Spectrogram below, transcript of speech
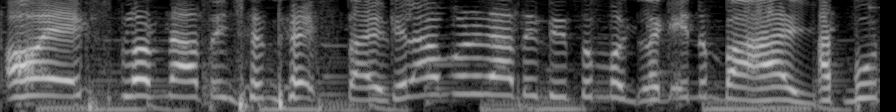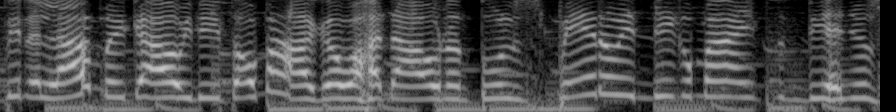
Okay, explore natin yan next time. Kailangan muna natin dito maglagay ng bahay. At buti na lang, may kahoy dito. Makagawa na ako ng tools. Pero hindi ko maintindihan yung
